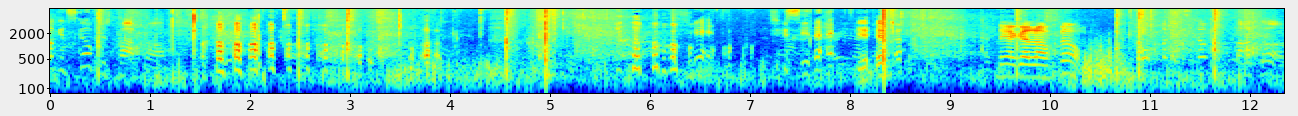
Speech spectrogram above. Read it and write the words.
Fucking scope just popped off. oh, Shit. Did you see that? Yeah. I think I got it on film. The whole fucking scope just popped off.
